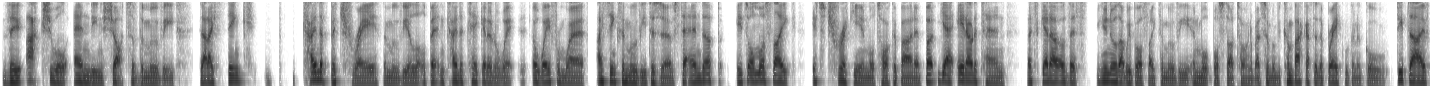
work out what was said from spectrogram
the actual ending shots of the movie that I think kind of betray the movie a little bit and kind of take it in away away from where I think the movie deserves to end up. It's almost like it's tricky and we'll talk about it. But yeah, 8 out of 10. Let's get out of this. You know that we both like the movie and we'll we'll start talking about it. So when we come back after the break, we're going to go deep dive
